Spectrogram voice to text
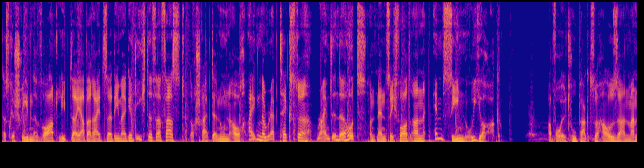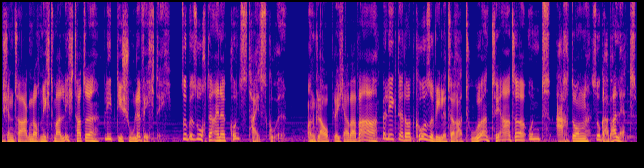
Das geschriebene Wort liebt er ja bereits, seitdem er Gedichte verfasst, doch schreibt er nun auch eigene Rap-Texte, rhymt in der Hood und nennt sich fortan MC New York. Obwohl Tupac zu Hause an manchen Tagen noch nicht mal Licht hatte, blieb die Schule wichtig. So besuchte er eine Kunst-Highschool. Unglaublich aber wahr, belegt er dort Kurse wie Literatur, Theater und, Achtung, sogar Ballett.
